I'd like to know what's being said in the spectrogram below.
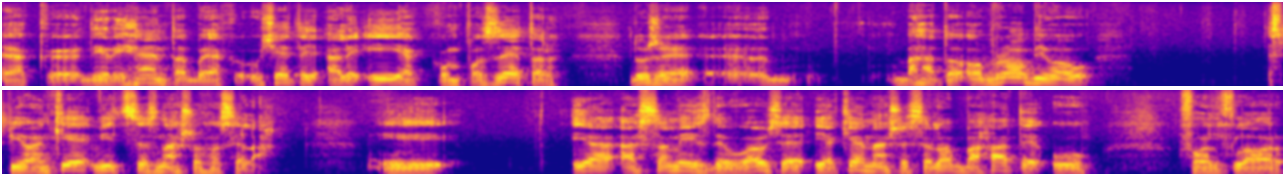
як е, диригент або як учитель, але і як композитор. Дуже е, багато оброблював співанки відси з нашого села. І я аж самий здивувався, яке наше село багате у фольклор,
